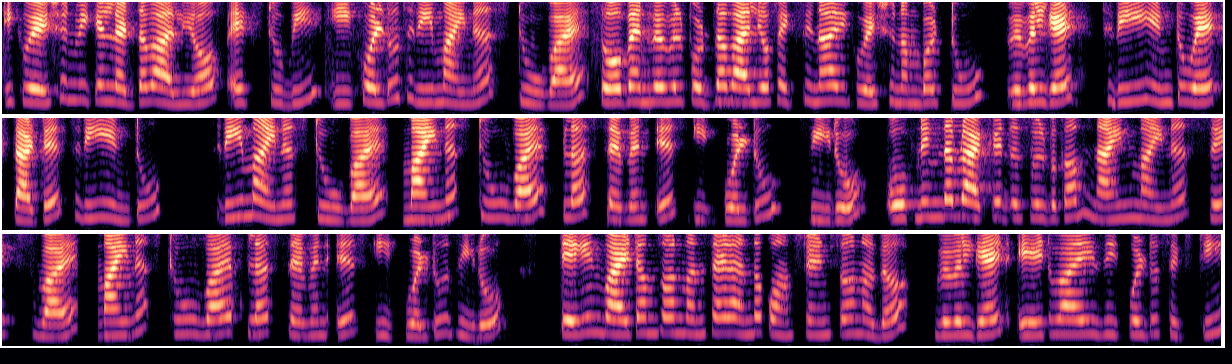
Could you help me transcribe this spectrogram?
equation we can let the value of x to be equal to 3 minus 2y. So when we will put the value of x in our equation number 2 we will get 3 into x that is 3 into 3 minus 2y minus 2y plus 7 is equal to 0. Opening the bracket, this will become 9 minus 6y minus 2y plus 7 is equal to 0. Taking y terms on one side and the constants on other, we will get 8y is equal to 16.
